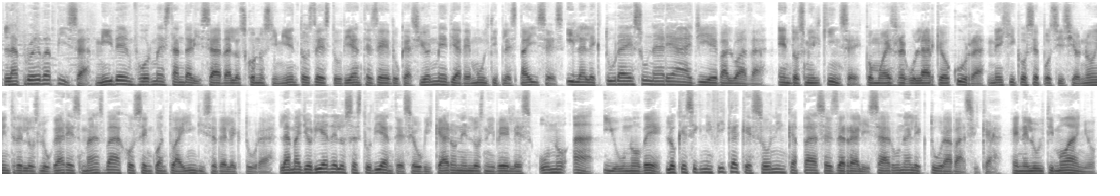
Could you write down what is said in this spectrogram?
La prueba PISA mide en forma estandarizada los conocimientos de estudiantes de educación media de múltiples países y la lectura es un área allí evaluada. En 2015, como es regular que ocurra, México se posicionó entre los lugares más bajos en cuanto a índice de lectura. La mayoría de los estudiantes se ubicaron en los niveles 1A y 1B, lo que significa que son incapaces de realizar una lectura básica. En el último año,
